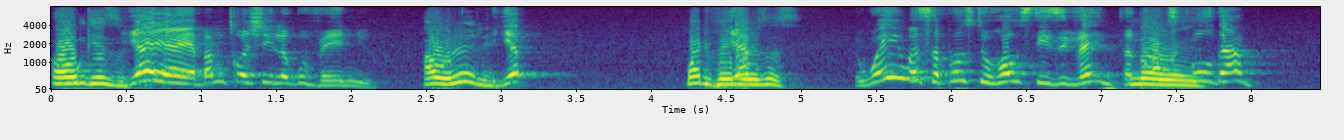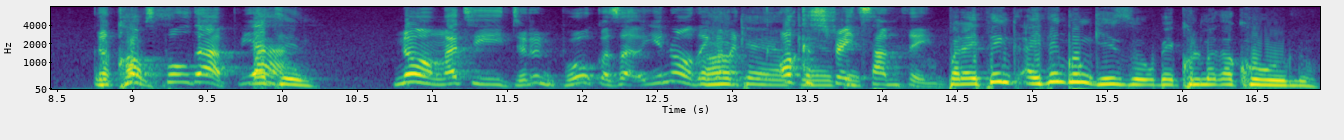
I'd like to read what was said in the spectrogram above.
oh, Ngizwe. Yeah, yeah, yeah. Bamkoshile ku venue. Oh, really? Yep. What venue Yep. is this? Where he was supposed to host his event, the No cops ways. pulled up. The, The cops, cops? pulled up. Yeah. No, Ngati he didn't book or so, you know, they're Okay, okay, orchestrate okay. something. But I think I think ungizu bekhuluma kakhulu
